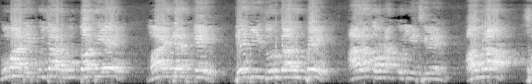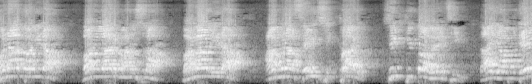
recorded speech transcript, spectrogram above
কুমারী পূজার মধ্য দিয়ে মায়েদেরকে দেবী দুর্গা রূপে আরাধনা করিয়েছিলেন। আমরা সনাতনীরা, বাংলার মানুষরা, বাঙালিরা, আমরা সেই শিক্ষায় শিক্ষিত হয়েছি। তাই আমাদের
